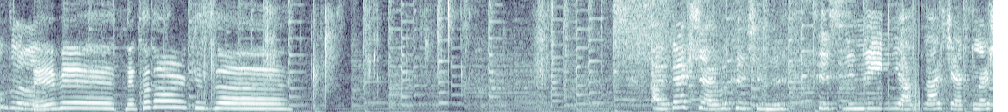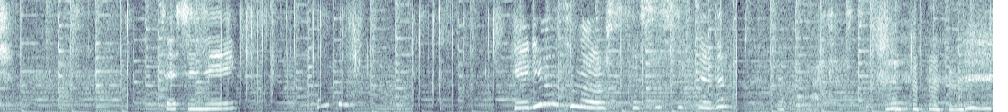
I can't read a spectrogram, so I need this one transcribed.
oldu. evet ne kadar güzel. Arkadaşlar bakın şimdi sessizliğin yaklaş yaklaş. Sessizlik. Görüyor musunuz? Sessizlik dedim. Ne kadar sessiz.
